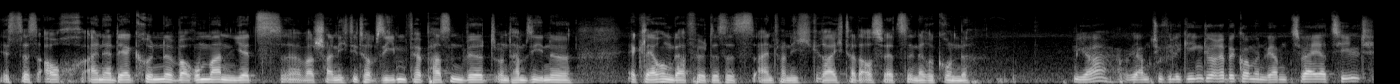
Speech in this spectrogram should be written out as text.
ist das auch einer der Gründe, warum man jetzt äh, wahrscheinlich die Top 7 verpassen wird? Und haben Sie eine Erklärung dafür, dass es einfach nicht gereicht hat auswärts in der Rückrunde? Ja, wir haben zu viele Gegentore bekommen. Wir haben zwei erzielt.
